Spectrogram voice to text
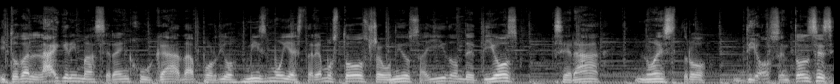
y toda lágrima será enjugada por Dios mismo y estaremos todos reunidos ahí donde Dios será nuestro Dios. Entonces,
